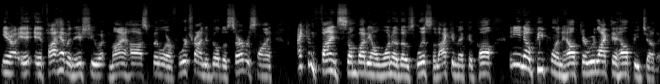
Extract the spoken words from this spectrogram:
you know if, if I have an issue at my hospital or if we're trying to build a service line, I can find somebody on one of those lists that I can make a call. And you know, people in healthcare, we like to help each other.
